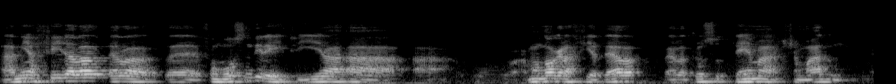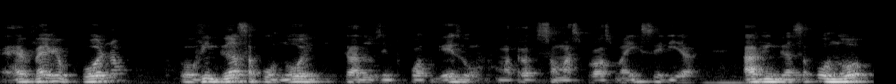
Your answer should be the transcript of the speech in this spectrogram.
a minha filha, ela, ela é, formou-se em Direito, e a, a, a, a, monografia dela, ela trouxe o tema chamado Revenge Porno, ou Vingança Pornô, traduzindo para o português, ou uma tradução mais próxima aí, que seria A Vingança Pornô,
